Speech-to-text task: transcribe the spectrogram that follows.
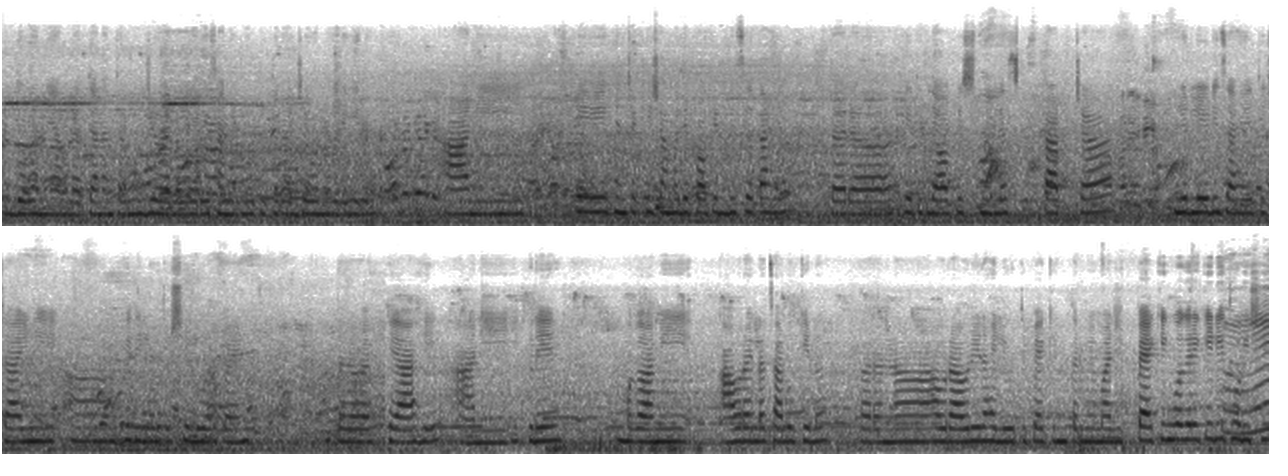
एक दोघांनी आलं त्यानंतर मग जेवायला वगैरे सांगितलं होतं तर जेवण वगैरे गेलं आणि हे ह्यांच्या खिशामध्ये पॉकेट दिसत आहे. तर हे तिथल्या ऑफिसमधल्या स्टाफच्या म्हणजे लेडीज आहे तिच्या आईने हे दिलं होतं शिल्वर पॉईंट तर हे आहे आणि इकडे मग आम्ही आवरायला चालू केलं. कारण आवरावरी राहिली होती पॅकिंग तर मी माझी पॅकिंग वगैरे केली थोडीशी.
